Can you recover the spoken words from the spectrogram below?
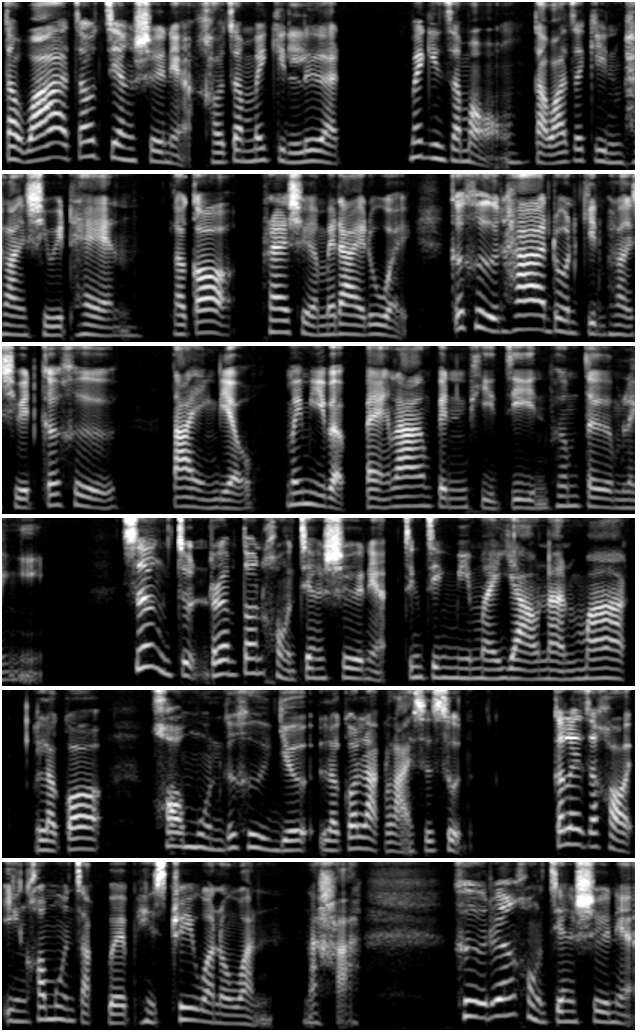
แต่ว่าเจ้าเจียงชือเนี่ยเขาจะไม่กินเลือด ไม่กินสมอง แต่ว่าจะกินพลังชีวิตแทน แล้วก็แพร่เชื้อไม่ได้ด้วย ก็คือถ้าโดนกินพลังชีวิตก็คือ ตายอย่างเดียว ไม่มีแบบแปลงร่างเป็นผีจีนเพิ่มเติมอะไรอย่างนี้ ซึ่งจุดเริ่มต้นของเจียงชื่อเนี่ยจริง ๆ มีมายาวนานมาก แล้วก็ข้อมูลก็คือเยอะแล้วก็หลากหลายสุดๆก็เลยจะขออิงข้อมูลจากเว็บ history 101 นะคะ คือเรื่องของเจียงชื่อเนี่ย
